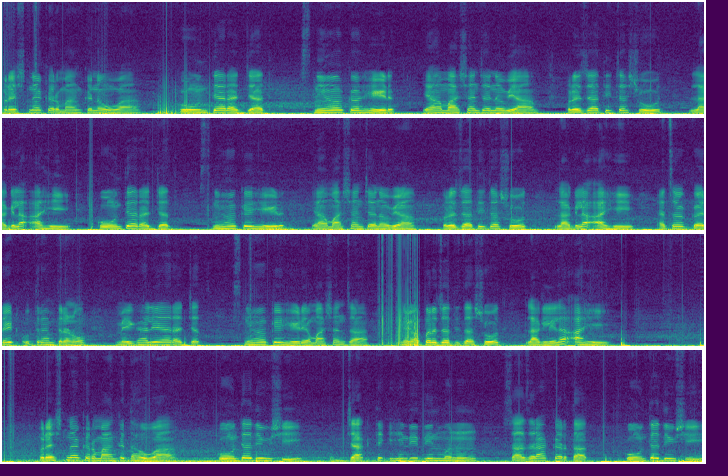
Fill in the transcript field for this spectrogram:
प्रश्न क्रमांक नववा कोणत्या राज्यात स्नेहकहेड या माशांच्या नव्या प्रजातीचा शोध लागला आहे? कोणत्या राज्यात स्नेहकहेड या माशांच्या नव्या प्रजातीचा शोध लागला आहे? याचं करेक्ट उत्तर आहे मित्रांनो मेघालय या राज्यात स्नेहकहेड या माशांचा नव्या प्रजातीचा शोध लागलेला आहे. प्रश्न क्रमांक दहावा कोणत्या दिवशी जागतिक हिंदी दिन म्हणून साजरा करतात? कोणत्या दिवशी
